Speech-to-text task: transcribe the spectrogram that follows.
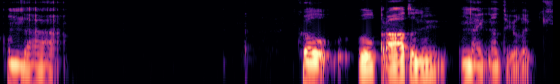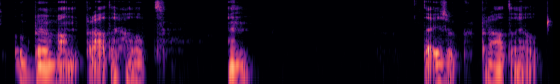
omdat ik wil, wil praten nu, omdat ik natuurlijk ook ben van praten helpt. En dat is ook praten helpt.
